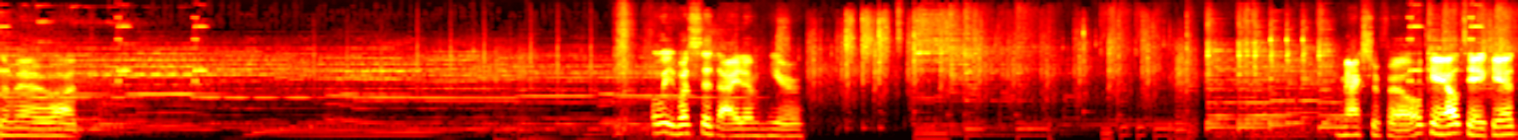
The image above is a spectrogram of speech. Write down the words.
no matter what. Oh wait, what's this item here? Max refill. Okay, I'll take it.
